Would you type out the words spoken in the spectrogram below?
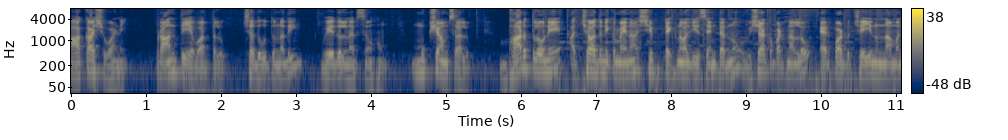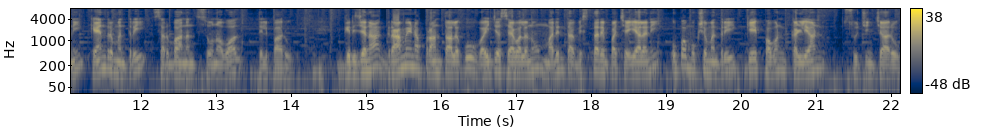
ఆకాశవాణి ప్రాంతీయ వార్తలు చదువుతున్నది వేదుల నరసింహం. ముఖ్యాంశాలు. భారత్లోనే అత్యాధునికమైన షిప్ టెక్నాలజీ సెంటర్ను విశాఖపట్నంలో ఏర్పాటు చేయనున్నామని కేంద్ర మంత్రి సర్బానంద్ సోనోవాల్ తెలిపారు. గిరిజన గ్రామీణ ప్రాంతాలకు వైద్య సేవలను మరింత విస్తరింప చేయాలని ఉప ముఖ్యమంత్రి కె. పవన్ కళ్యాణ్ సూచించారు.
